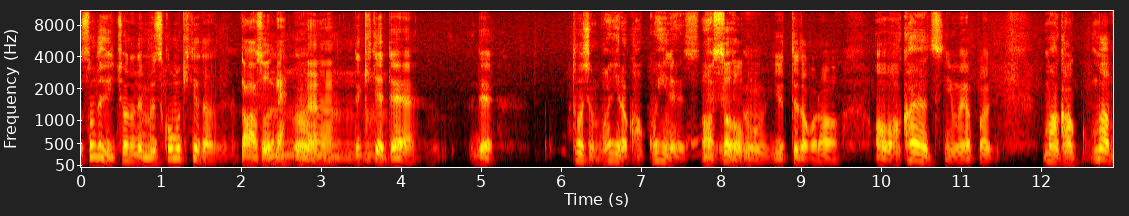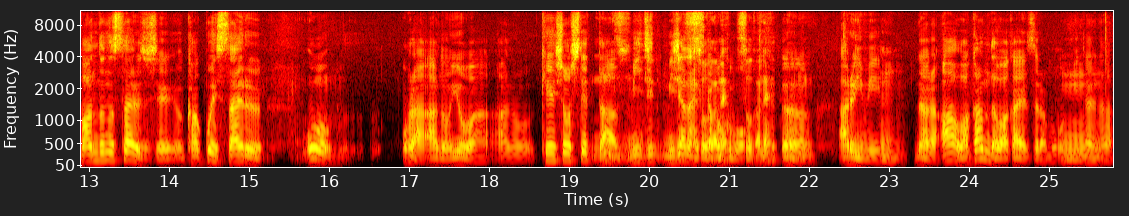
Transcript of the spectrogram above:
その時ちょうどね息子も来てたのね、ああそうだね。うん。うん。で来ててで「父ちゃんバニラかっこいいね」っつってあそう。うん、言ってたからあ若いやつにもやっぱまあかっまあバンドのスタイルとしてかっこいいスタイルを、ほらあの要はあの継承してった身じ身じゃないですか、そうだね。僕も。そうだね。うん。うん。ある意味、ん。だからああわかんだ若いやつらもみたいな、だか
